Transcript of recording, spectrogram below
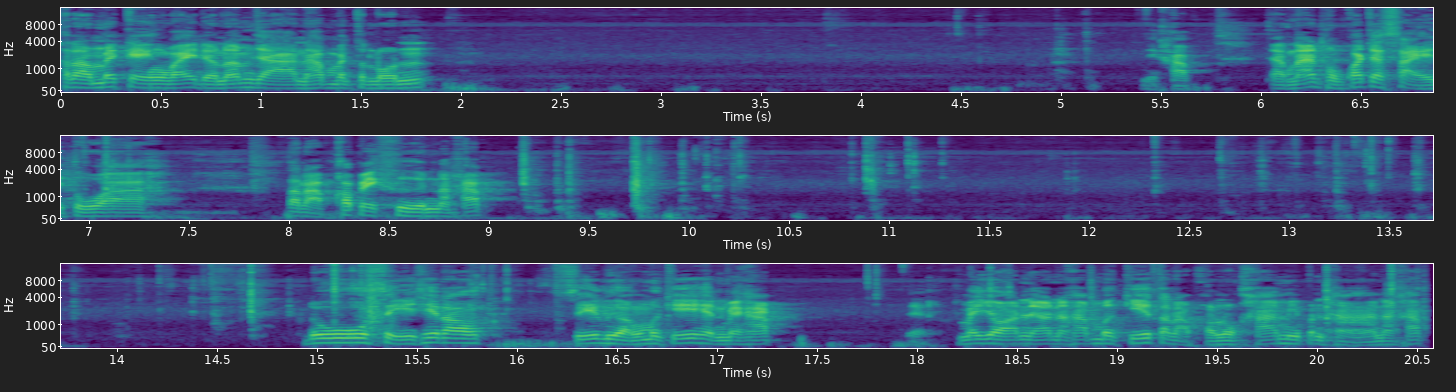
ถ้าเราไม่เกรงไว้เดี๋ยวน้ำยานะครับ มันจะล้นนี่ครับ จากนั้นผมก็จะใส่ตัวตลับเข้าไปคืนนะครับ ดูสีที่เราสีเหลืองเมื่อกี้เห็นไหมครับเนี่ยไม่ย้อนแล้วนะครับ เมื่อกี้ตลับของลูกค้ามีปัญหานะครับ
